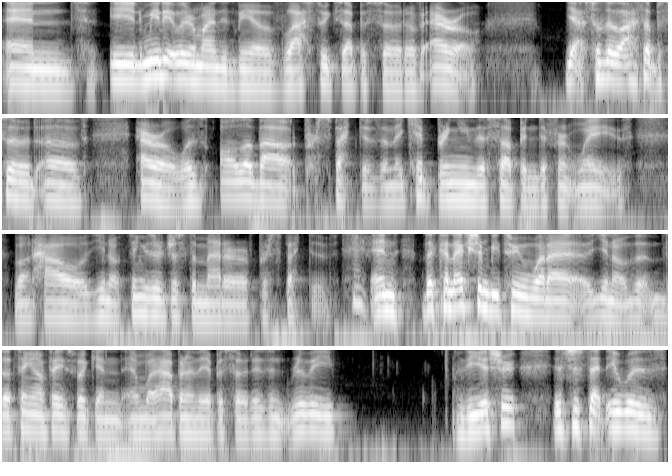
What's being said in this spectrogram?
And it immediately reminded me of last week's episode of arrow yeah so the last episode of arrow was all about perspectives and they kept bringing this up in different ways about how you know things are just a matter of perspective mm-hmm. and the connection between what i you know the, the thing on facebook and, and what happened in the episode isn't really the issue. It's just that it was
